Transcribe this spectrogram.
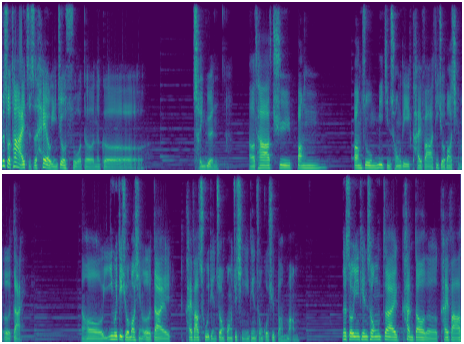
那时候他还只是 Hale 研究所的那个成员，然后他去帮帮助秘境崇李开发《地球冒险二代》，然后因为《地球冒险二代》开发出一点状况，就请岩田聪过去帮忙。那时候岩田聪在看到了开发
